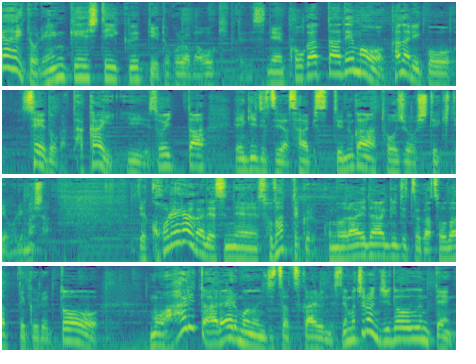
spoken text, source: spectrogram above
AI と連携していくっていうところが大きくてですね小型でもかなりこう精度が高いそういった技術やサービスっていうのが登場してきておりました。でこれらがですね育ってくる。このライダー技術が育ってくるともうありとあらゆるものに実は使えるんですね。もちろん自動運転、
